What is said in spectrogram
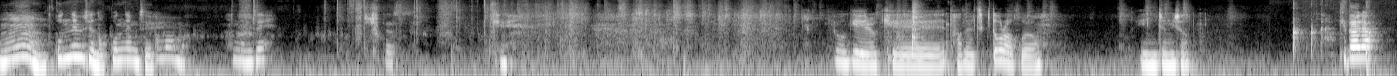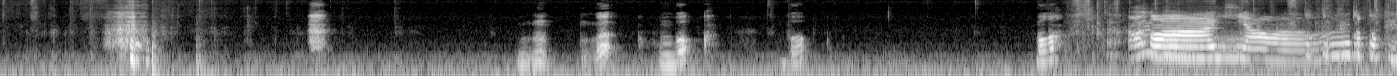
음, 꽃냄새 나, 꽃냄새. 한 번만. 한 냄새? 됐어. 이렇게. 여기 이렇게 다들 찍더라고요. 인증샷. 기다려. 음, 뭐, 뭐, 뭐, 먹어. 아, 귀여워. 똑똑해.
